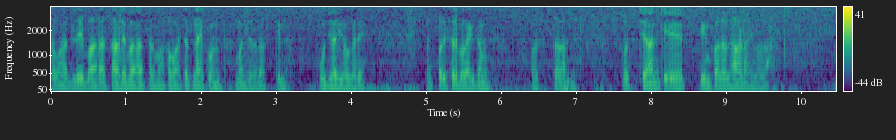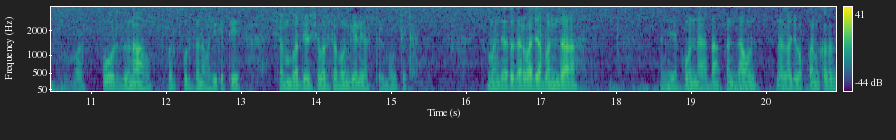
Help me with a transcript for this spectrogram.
तर वाजले बारा साडेबारा तर मला वाटत नाही कोण मंदिरात असतील पुजारी वगैरे. पण परिसर बघा एकदम मस्त स्वच्छ आणखी हे पिंपाचं झाड आहे बघा. भरपूर जुना भरपूर जुना म्हणजे किती शंभर दीडशे वर्ष होऊन गेली असतील बहुतेक. मंदिराचा दरवाजा बंद आहे. म्हणजे कोण नाही. आता आपण जाऊन दरवाजे ओपन करून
